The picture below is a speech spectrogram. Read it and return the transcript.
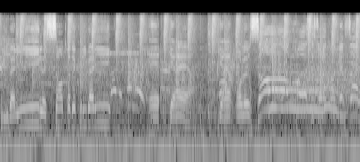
Koulibaly, le centre de Koulibaly et Kerrer. Kerrer pour le centre, Oh, c'est sur la transversale.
